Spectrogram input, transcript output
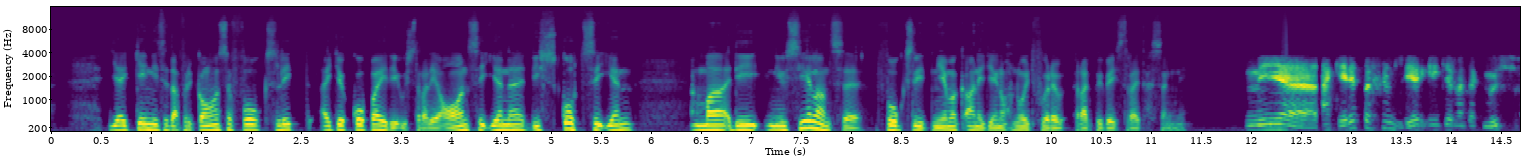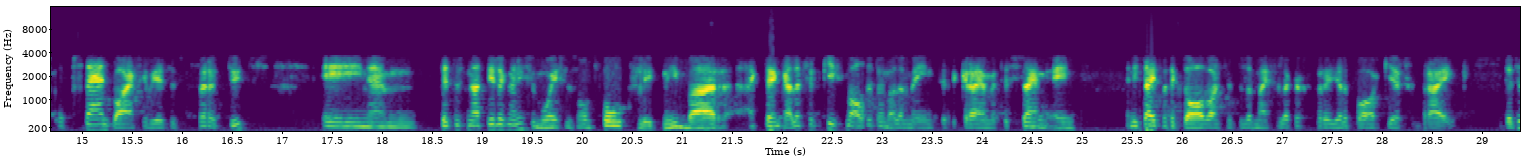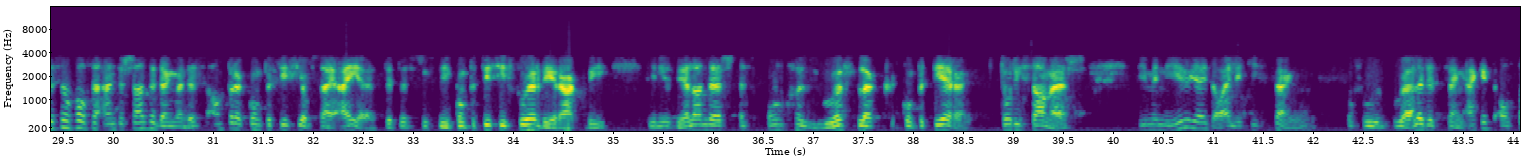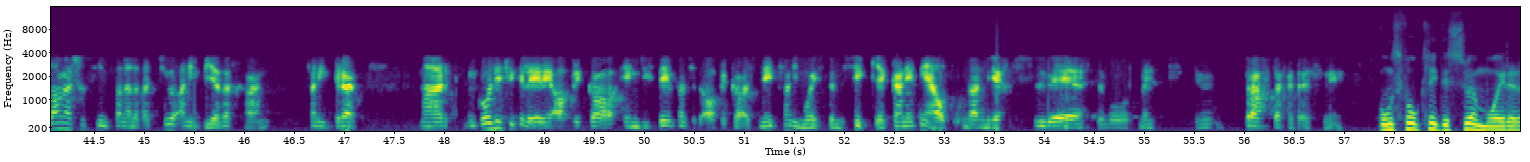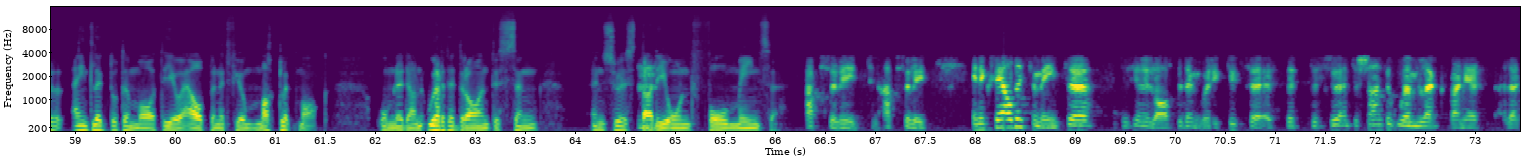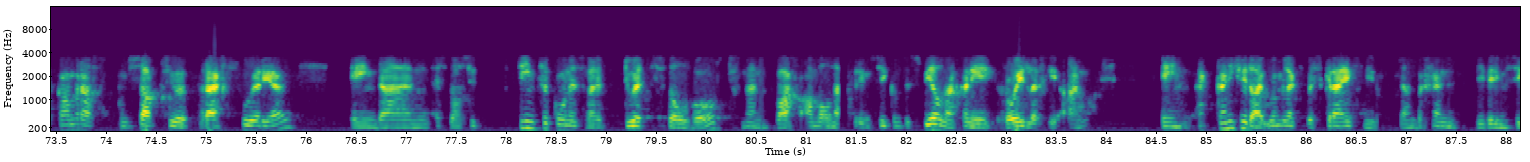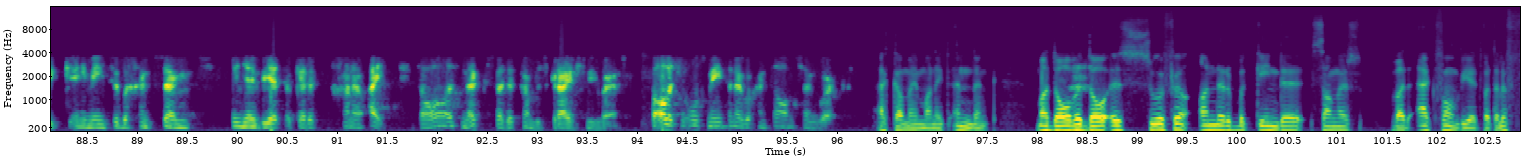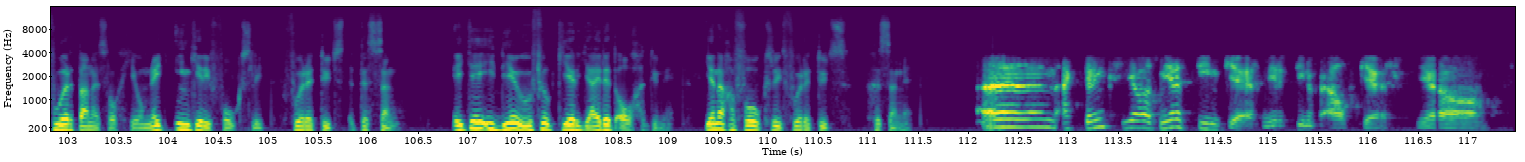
Jy ken die Suid-Afrikaanse volkslied uit jou kop uit, die Australiese ene, die Skotse een, maar die Nieu-Seelandse volkslied neem ek aan het jy nog nooit voor 'n rugbywedstryd gesing nie. Nee, ek het dit begin leer een keer want ek moes op standby gewees het vir 'n toets en ehm um, dit is natuurlik nou nie so mooi soos ons volkslied nie, maar ek dink hulle verkies maar altyd om hulle mense te kry om te sing en in die tyd wat ek daar was, het hulle my gelukkig vir 'n hele paar keer gebruik. Dit is nogal 'n interessante ding want dit is amper 'n kompetisie op sy eie. Dit is soos die kompetisie voor die rugby. Die Nieu-Seelanders is ongelooflik kompeterend tot die sangers. Die manier hoe jy daai liedjies sing of hoe hoe hulle dit sing. Ek het al sangers gesien van hulle wat so aan die bewe gaan van die druk Maar Nkosi Sikelere Afrika en die stem van Suid-Afrika is net van die mooiste musiek. Jy kan net nie help om dan meer gesweer te word met hoe pragtig dit is nie. Ons volkslied is so mooi dat dit eintlik tot 'n mate jou help en dit vir jou maklik maak om dit dan oor te dra en te sing in so 'n stadion vol mense. Absoluut, absoluut. En ek sê altyd vir mense, dis die laaste ding oor die toetse is dit is so 'n interessante oomblik wanneer hulle kameras kom sak so reg voor jou en dan is daar so 10 sekondes wat dit doodstil word dan wag almal net vir die musiek om te speel dan gaan die rooi liggie aan en ek kan nie vir daai oomblik beskryf nie dan begin die weer die musiek en die mense begin sing en jy weet okay dit gaan nou uit daar is niks wat dit kan beskryf nie hoor veral as ons mense nou begin saam sing ook ek kan my man net indink maar David hmm. daar is soveel ander bekende sangers wat ek van weet wat hulle voortande sal gee om net een keer die volkslied voor 'n toets te sing. Het jy 'n idee hoeveel keer jy dit al gedoen het? Enige volkslied voor 'n toets gesing het? Ehm um, ek dink ja, is meer as 10 keer, meer as 10 of 11 keer. Ja,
